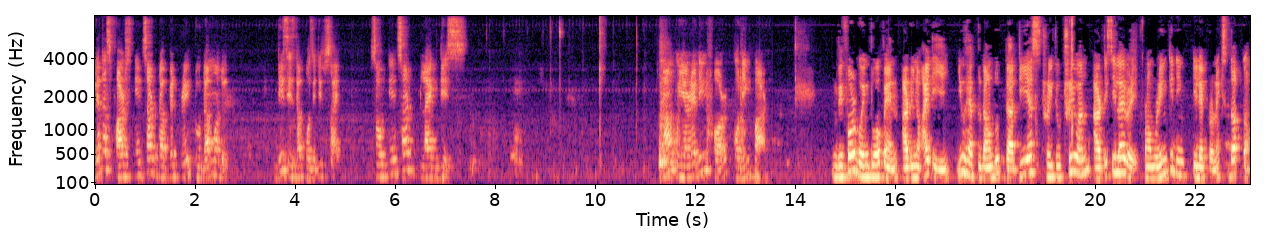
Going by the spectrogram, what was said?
Let us first insert the battery to the module. This is the positive side. So insert like this. Now we are ready for coding part. Before going to open Arduino IDE, you have to download the DS3231 RTC library from rinkydinkelectronics.com.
